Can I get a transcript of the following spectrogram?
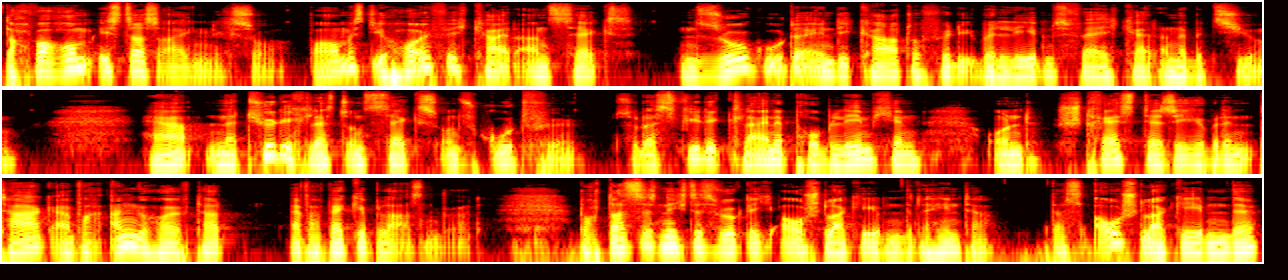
Doch warum ist das eigentlich so? Warum ist die Häufigkeit an Sex ein so guter Indikator für die Überlebensfähigkeit einer Beziehung? Ja, natürlich lässt uns Sex uns gut fühlen, so dass viele kleine Problemchen und Stress, der sich über den Tag einfach angehäuft hat, einfach weggeblasen wird. Doch das ist nicht das wirklich Ausschlaggebende dahinter. Das Ausschlaggebende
